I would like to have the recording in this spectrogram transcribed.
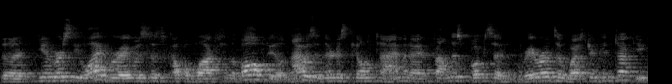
the university library was just a couple blocks from the ball field. And I was in there just killing time, and I found this book said Railroads of Western Kentucky.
